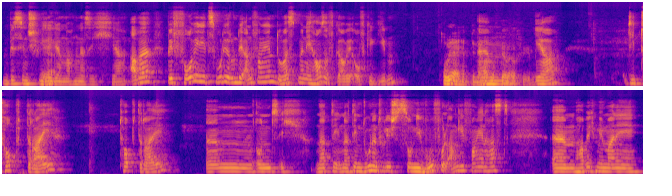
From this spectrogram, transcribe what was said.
ein bisschen schwieriger ja. machen, dass ich, ja. Aber bevor wir die zweite Runde anfangen, du hast mir eine Hausaufgabe aufgegeben. Oh ja, ich habe eine ähm, Hausaufgabe aufgegeben. Ja, die Top 3, Top 3 ähm, und ich, nachdem, nachdem, du natürlich so niveauvoll angefangen hast, ähm, habe ich mir meine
